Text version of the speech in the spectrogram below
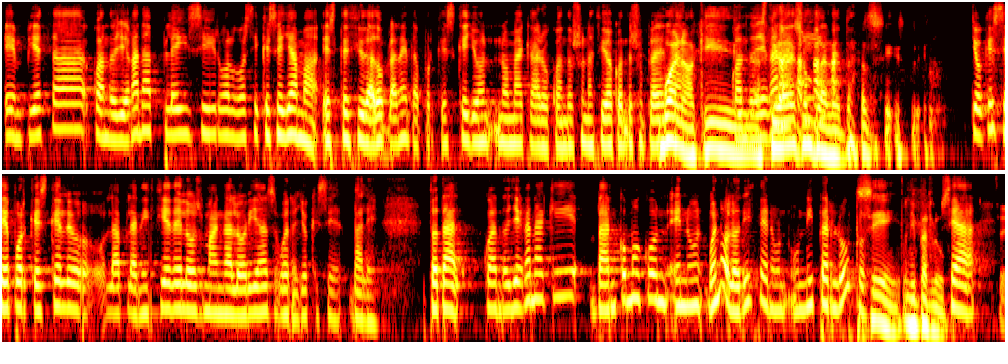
empieza cuando llegan a Plaisir o algo así que se llama este ciudad o planeta, porque es que yo no me aclaro cuando es una ciudad, cuando es un planeta. Bueno, aquí Cuando las llegan ciudades son planetas. sí, sí. Yo qué sé, porque es que lo- la planicie de los mangalorias, bueno, yo qué sé, vale. Total, cuando llegan aquí van como con, en un, bueno, lo dicen, un, un hyperloop. Sí, un hiperloop. O sea, Sí.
